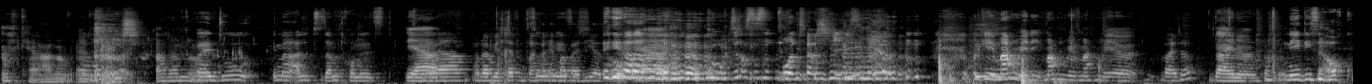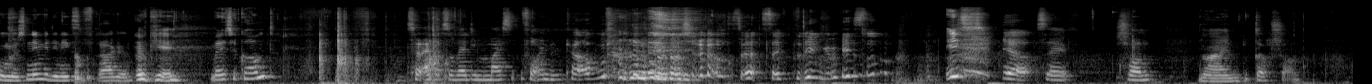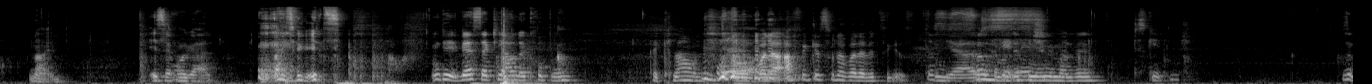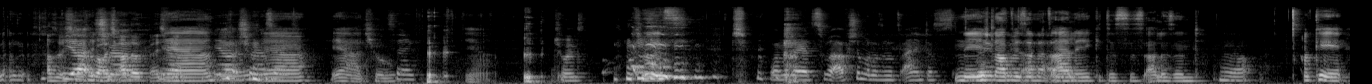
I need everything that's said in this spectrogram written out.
Ach, keine Ahnung. ehrlich Warum gesagt. I don't know. Weil du immer alle zusammentrommelst. ja. Ja, oder wir treffen uns So einfach immer bei dir. So. ja. Gut, das ist ein Unterschied. Okay, machen wir die, machen wir, machen wir Weiter? deine. Nee, die ist auch komisch. Nehmen wir die nächste Frage. Okay. Welche kommt? Es ist halt einfach so, wer die meisten Freunde haben. ich schwöre, das wäre safe Leben gewesen. Ich? Ja, safe. Schon. Nein, Doch schon. nein. Ist ja wohl egal. Weiter geht's. Okay, wer ist der Clown der Gruppe? Der Clown. So, weil er affig ist oder weil er witzig ist? Das, Ja, das, kann man definieren, nicht. wie man will. Das geht nicht. Sind alle. Also ich Ja, ja, über ich euch alle gleich. Ja. Ja, ich schwör, Ja, ja, true. safe. Ja. Schulz. Wollen wir da jetzt drüber abstimmen oder sind wir uns einig, dass. Nee, Nee, ich glaube, wir sind uns einig, dass es alle sind. Ja. Okay.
